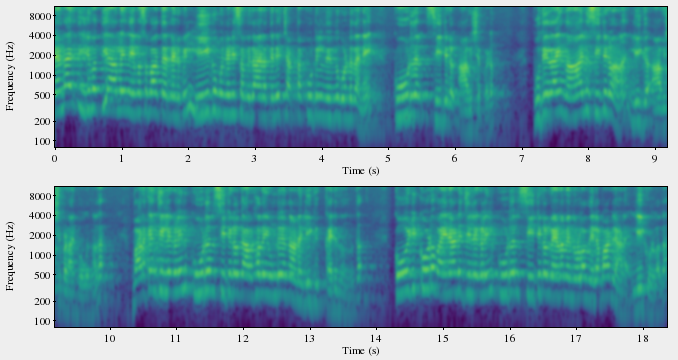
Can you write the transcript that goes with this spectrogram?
രണ്ടായിരത്തി ഇരുപത്തിയാറിലെ നിയമസഭാ തെരഞ്ഞെടുപ്പിൽ ലീഗ് മുന്നണി സംവിധാനത്തിന്റെ ചട്ടക്കൂട്ടിൽ നിന്നുകൊണ്ട് തന്നെ കൂടുതൽ സീറ്റുകൾ ആവശ്യപ്പെടും. പുതിയതായി നാല് സീറ്റുകളാണ് ലീഗ് ആവശ്യപ്പെടാൻ പോകുന്നത്. വടക്കൻ ജില്ലകളിൽ കൂടുതൽ സീറ്റുകൾക്ക് അർഹതയുണ്ട് എന്നാണ് ലീഗ് കരുതുന്നത്. കോഴിക്കോട് വയനാട് ജില്ലകളിൽ കൂടുതൽ സീറ്റുകൾ വേണമെന്നുള്ള നിലപാടിലാണ് ലീഗ് ഉള്ളത്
